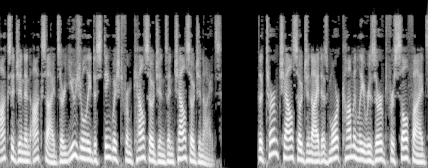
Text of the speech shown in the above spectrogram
oxygen and oxides are usually distinguished from chalcogens and chalcogenides. The term chalcogenide is more commonly reserved for sulfides,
